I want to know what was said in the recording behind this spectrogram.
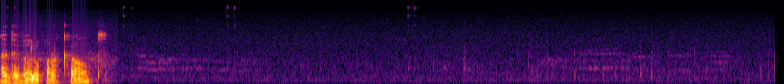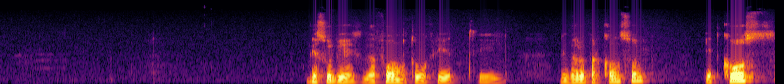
a developer account this will be the form to create the developer console. It costs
